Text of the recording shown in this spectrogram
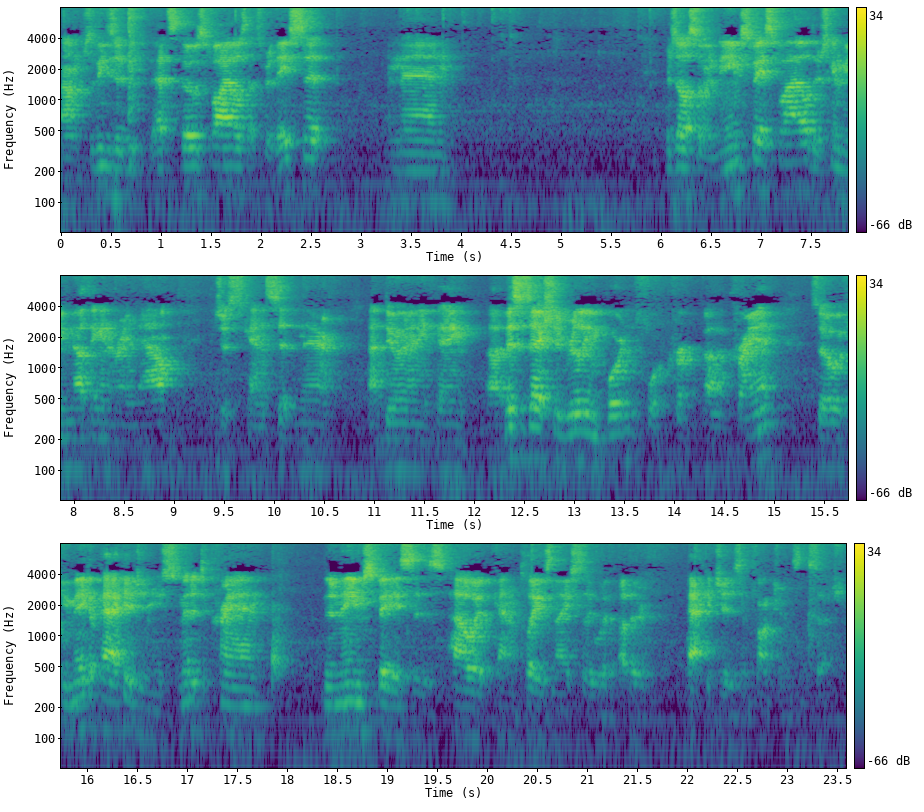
Um, so these are that's those files. That's where they sit. And then there's also a namespace file. There's going to be nothing in it right now. It's just kind of sitting there, not doing anything. Uh, this is actually really important for uh, CRAN. So if you make a package and you submit it to CRAN, the namespace is how it kind of plays nicely with other packages and functions and such.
